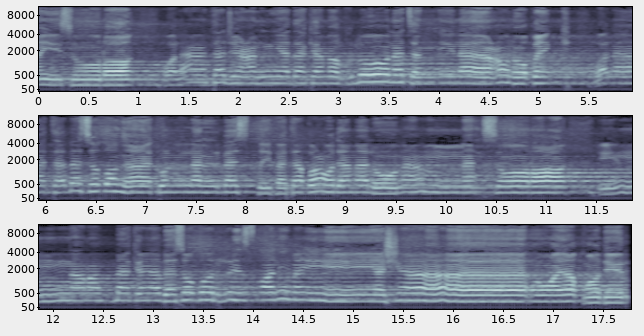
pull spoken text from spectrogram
ميسورا ولا تجعل يدك مغلولة إلى عنقك ولا تبسطها كل البسط فتقعد ملوما محسورا. إن ربك يبسط الرزق لمن يشاء ويقدر.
